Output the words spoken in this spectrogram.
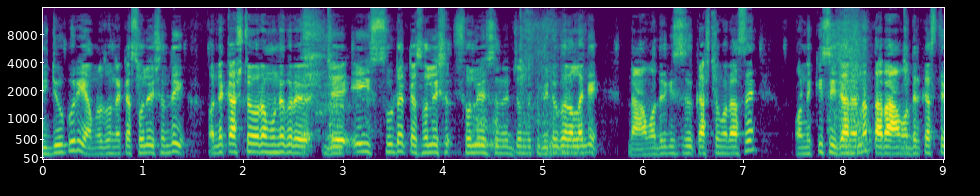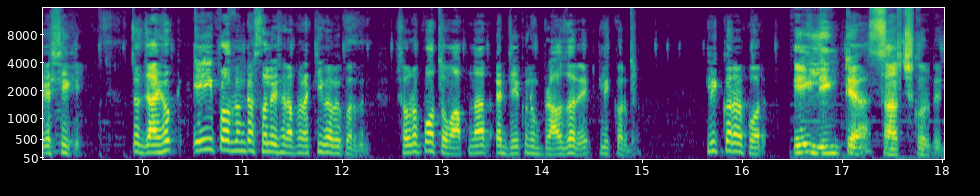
ভিডিও করি, আমরা যখন একটা সলিউশন দিই, অনেক কাস্টমাররা মনে করে যে এই ছোট একটা সলিউশনের জন্য ভিডিও করা লাগে? না, আমাদের কিছু কিছু কাস্টমার আছে, অনেক কিছুই জানে না, তারা আমাদের কাছ থেকে শিখে। তো যাই হোক, এই প্রবলেমটার সলিউশন আপনারা কীভাবে করবেন? সর্বপ্রথম আপনার যে কোনো ব্রাউজারে ক্লিক করবেন। ক্লিক করার পর এই লিঙ্কটা সার্চ করবেন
